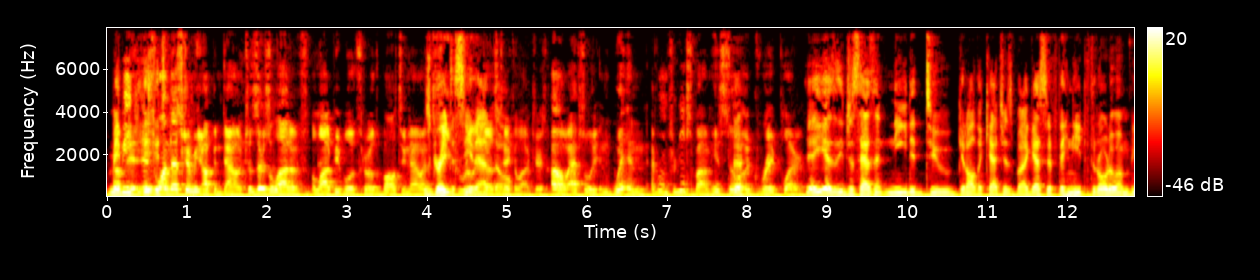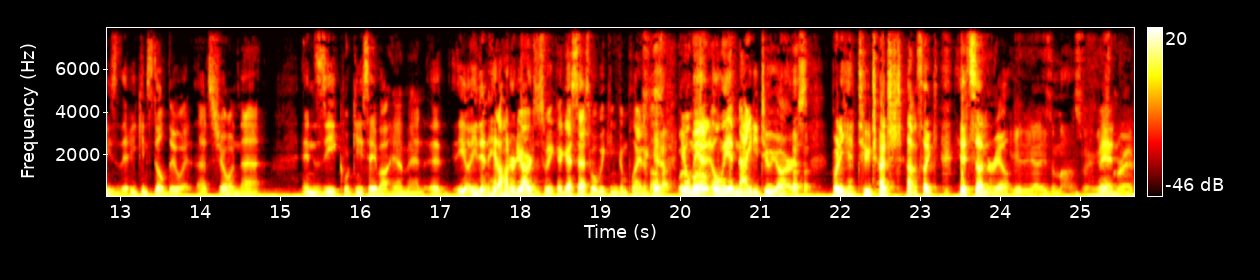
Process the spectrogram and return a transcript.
Maybe um, it- it's, it's- one that's going to be up and down because there's a lot of a lot of people to throw the ball to now. It's great to see that, Does though. take a lot of carries. Oh, absolutely. And Witten, everyone forgets about him. He's still Yeah. a great player. Yeah, he is. He just hasn't needed to get all the catches, but I guess if they need to throw to him, he's he can still do it. That's showing that. And Zeke, what can you say about him, man? It, he, he didn't hit 100 yards this week. I guess that's what we can complain about. Yeah, he what only had, only had 92 yards, but he had two touchdowns. Like it's unreal. He, yeah, he's a monster. He's Man. great.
